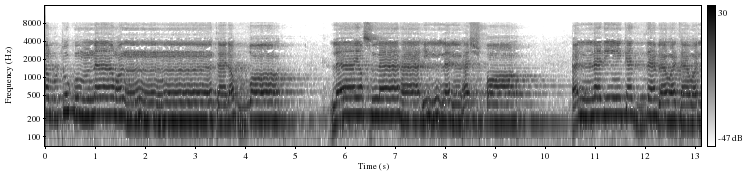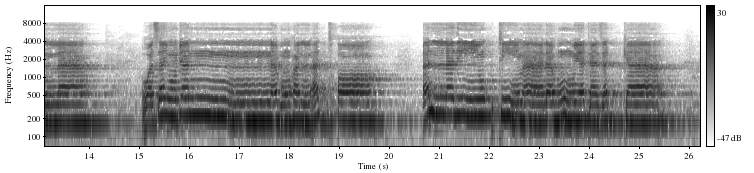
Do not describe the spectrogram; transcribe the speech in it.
فأنذرتكم نارا تلظى لا يصلاها إلا الأشقى الذي كذب وتولى وسيجنبها الأتقى الذي يؤتي ماله يتزكى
